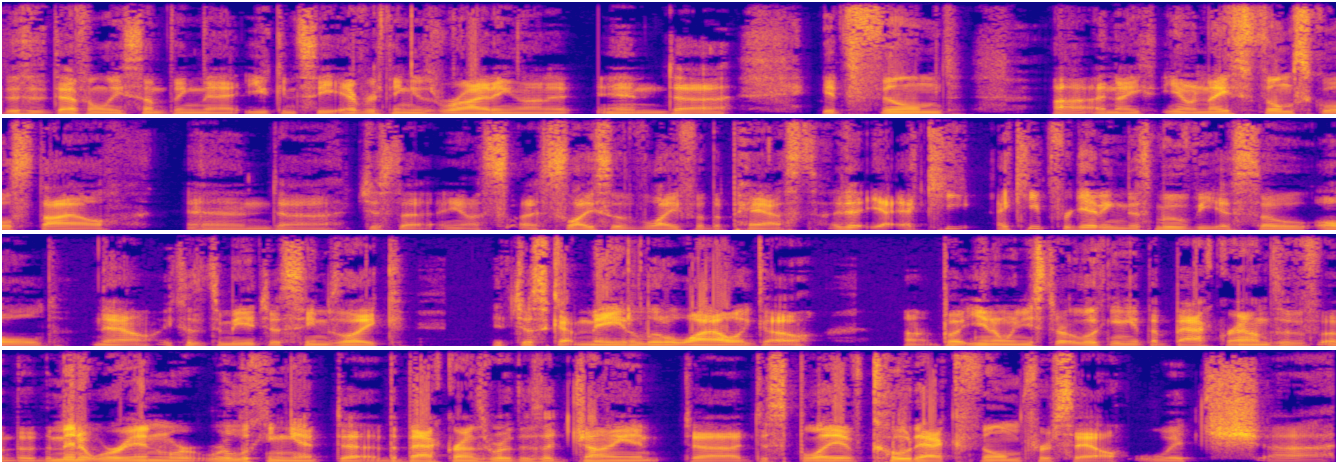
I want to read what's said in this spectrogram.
this is definitely something that you can see everything is riding on it, and uh, it's filmed uh, a nice you know nice film school style. And uh, just a you know a slice of life of the past. I, I keep I keep forgetting this movie is so old now because to me it just seems like it just got made a little while ago. Uh, but you know, when you start looking at the backgrounds of, of the, the minute we're in, we're, we're looking at uh, the backgrounds where there's a giant uh, display of Kodak film for sale, which uh,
